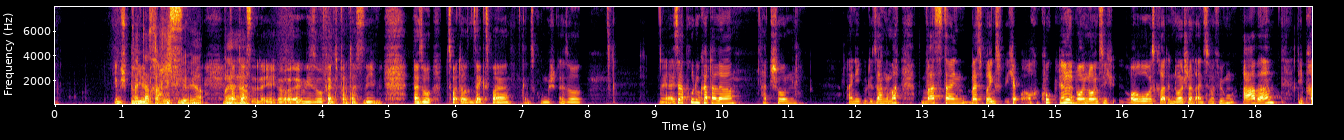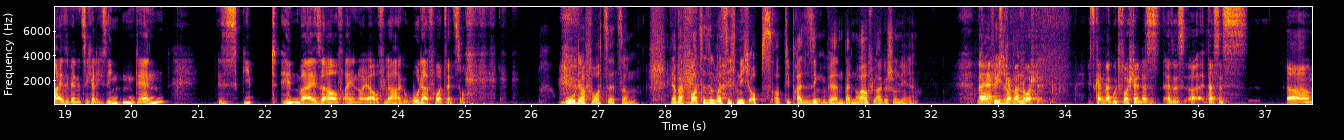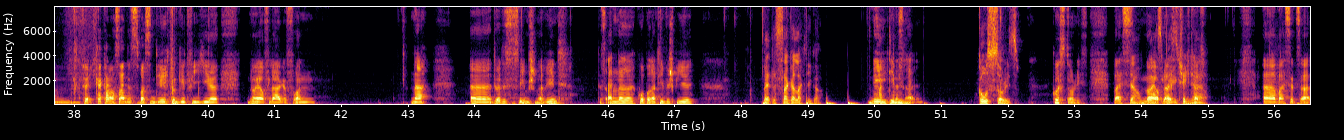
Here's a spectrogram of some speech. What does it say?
im Spielpreis. Spiel, ja. Fantas ja, ja. Oder irgendwie so Fantasie. Also 2006 war er ganz komisch. Also, naja, ist er Bruno Catala, hat schon einige gute Sachen gemacht. Was dein, was übrigens, ich habe auch geguckt, ne, 99 Euro ist gerade in Deutschland eins zur Verfügung, aber die Preise werden jetzt sicherlich sinken, denn es gibt Hinweise auf eine neue Auflage oder Fortsetzung. Oder Fortsetzung. Ja, bei Fortsetzung weiß ich nicht, ob's, ob die Preise sinken werden. Bei Neuauflage schon eher. Naja, ich, kann mir vorstellen, ich kann mir gut vorstellen, dass es, also es, äh, dass es ähm, kann auch sein, dass es was in die Richtung geht wie hier Neuauflage von, na, äh, du hattest es eben schon erwähnt, das andere kooperative Spiel. Battlestar Galactica. Nee, Pandemie. Das, Ghost Stories. Ghost Stories, was ja, Neuauflage gekriegt hat. Ja. Äh, was jetzt äh,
